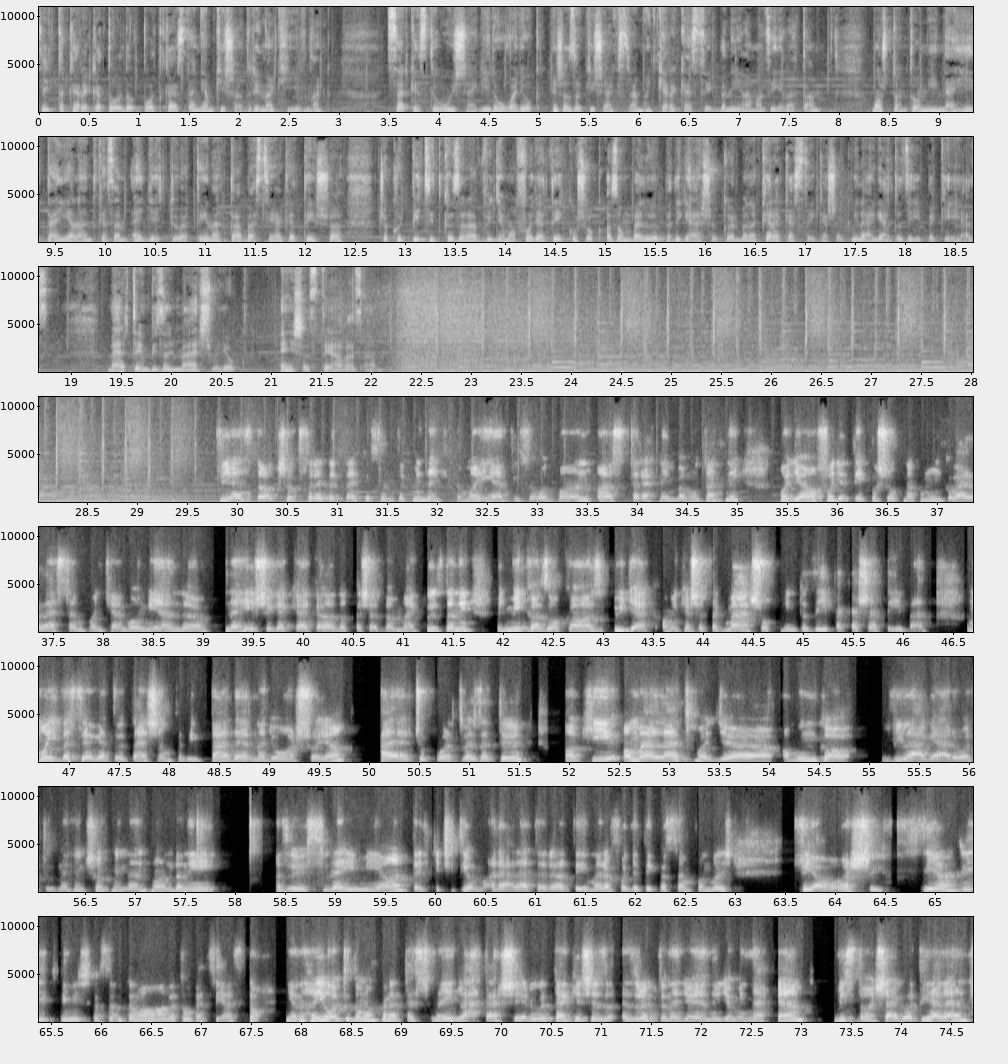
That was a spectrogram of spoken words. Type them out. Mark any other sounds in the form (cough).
Ez itt a Kereket Oldog Podcast, engem Kis Adrinak hívnak. Szerkesztő újságíró vagyok, és az a kis extrém, hogy kerekesszékben élem az életem. Mostantól minden héten jelentkezem egy-egy történettel, beszélgetéssel, csak hogy picit közelebb vigyem a fogyatékosok, azon belül pedig első körben a kerekesszékesek világát az épekéhez. Mert én bizony más vagyok, és ezt élvezem. Sziasztok! Sok szeretettel köszöntök mindenkit a mai epizódban. Azt szeretném bemutatni, hogy a fogyatékosoknak a munkavállalás szempontjából milyen nehézségekkel kell adott esetben megküzdeni, hogy mik azok az ügyek, amik esetleg mások, mint az épek esetében. A mai beszélgetőtársam pedig Páder Nagy Orsolya, HR csoportvezető, aki amellett, hogy a munka világáról tud nekünk sok mindent mondani, az ő szülei miatt egy kicsit jobban rálát erre a témára fogyatékos szempontból is. Szia, Orsi! Szia, Adri! Én is köszöntöm a hallgatókat, sziasztok! Igen, ha jól tudom, akkor a te szüleid látássérültek, és ez, ez rögtön egy olyan ügy, ami nekem biztonságot jelent,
